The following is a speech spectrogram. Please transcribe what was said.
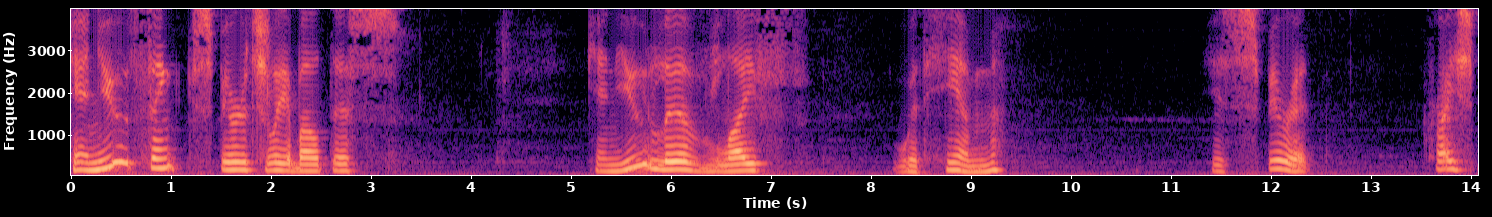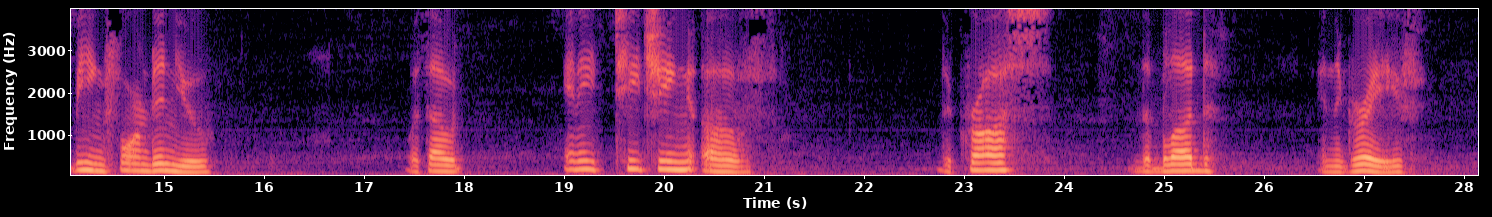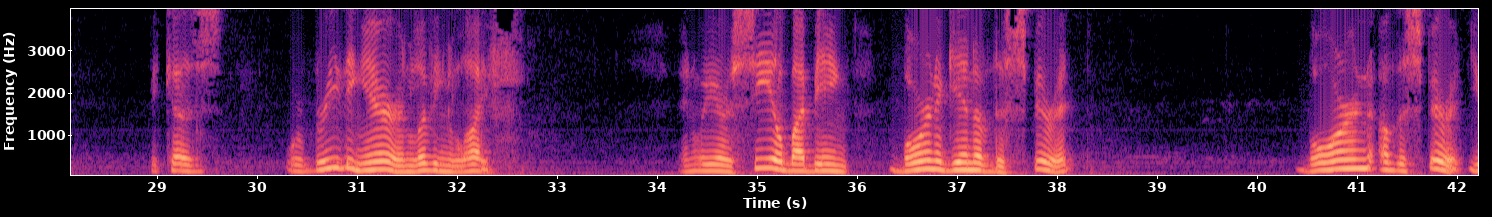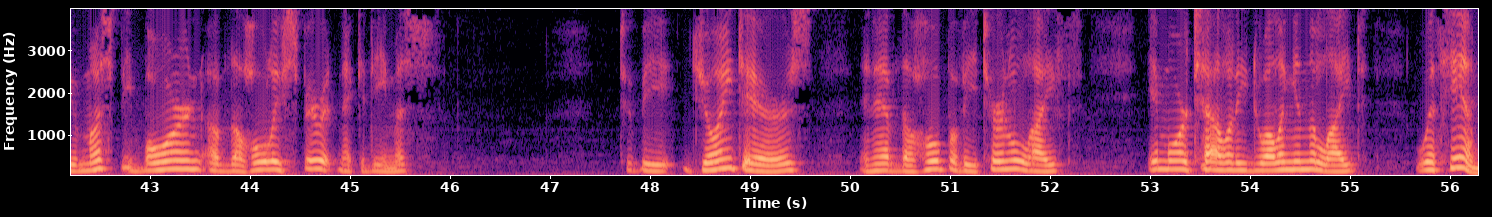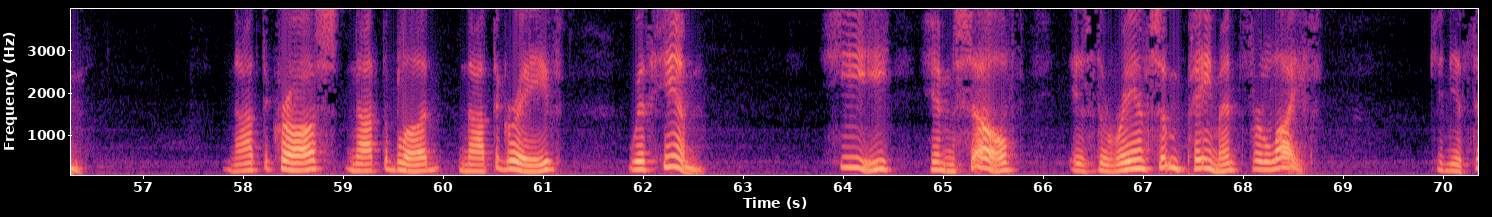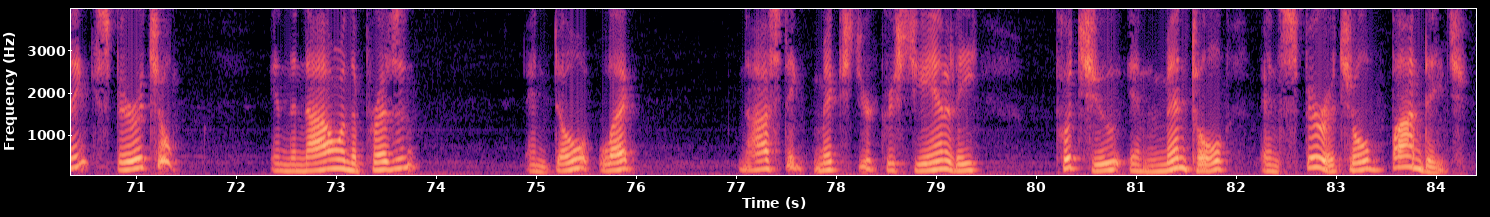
Can you think spiritually about this? Can you live life with Him, His Spirit, Christ being formed in you, without any teaching of the cross, the blood, and the grave? Because we're breathing air and living life. And we are sealed by being born again of the Spirit. Born of the Spirit. You must be born of the Holy Spirit, Nicodemus, to be joint heirs and have the hope of eternal life, immortality dwelling in the light with Him not the cross, not the blood, not the grave, with Him. He Himself is the ransom payment for life. Can you think spiritual in the now and the present? And don't let Gnostic mixture Christianity put you in mental and spiritual bondage.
